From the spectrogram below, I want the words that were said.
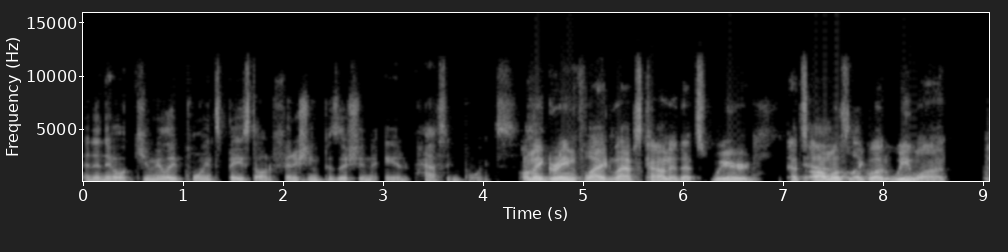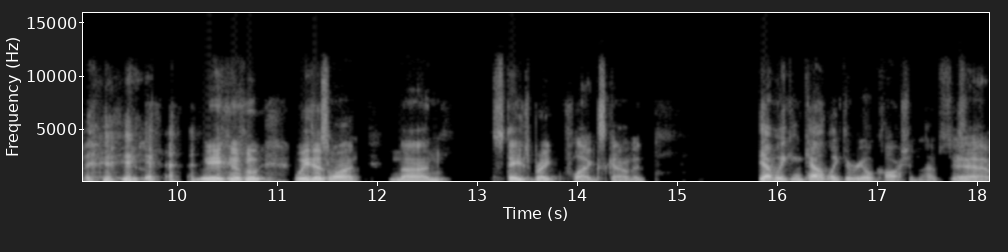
And then they will accumulate points based on finishing position and passing points. Only green flag laps counted. That's weird. That's Yeah. almost like what we want. We we just want non stage break flags counted. Yeah, we can count like the real caution laps, just Yeah.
